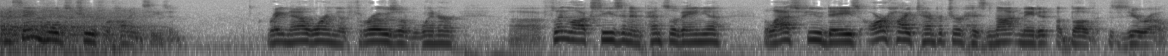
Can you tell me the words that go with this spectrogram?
And the same holds true for hunting season. Right now, we're in the throes of winter. Uh, flintlock season in Pennsylvania, the last few days, our high temperature has not made it above zero.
